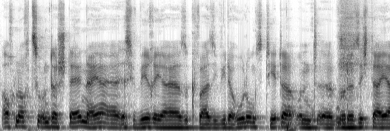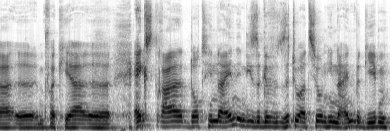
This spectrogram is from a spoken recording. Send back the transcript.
auch noch zu unterstellen, naja, es wäre ja so quasi Wiederholungstäter und äh, würde sich da ja äh, im Verkehr äh, extra dort hinein in diese Situation hineinbegeben.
